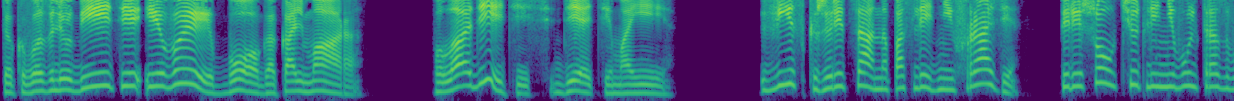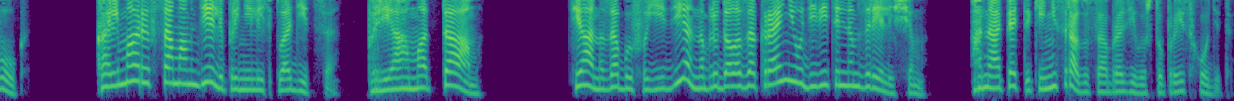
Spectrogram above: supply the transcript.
Так возлюбите и вы Бога Кальмара. Плодитесь, дети мои. Виск жреца на последней фразе перешел чуть ли не в ультразвук. Кальмары в самом деле принялись плодиться. Прямо там. Тиана, забыв о еде, наблюдала за крайне удивительным зрелищем. Она опять-таки не сразу сообразила, что происходит.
